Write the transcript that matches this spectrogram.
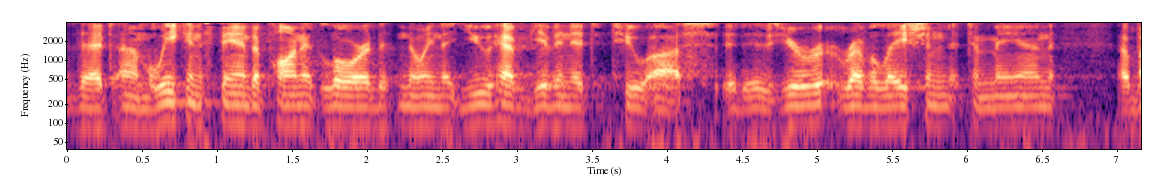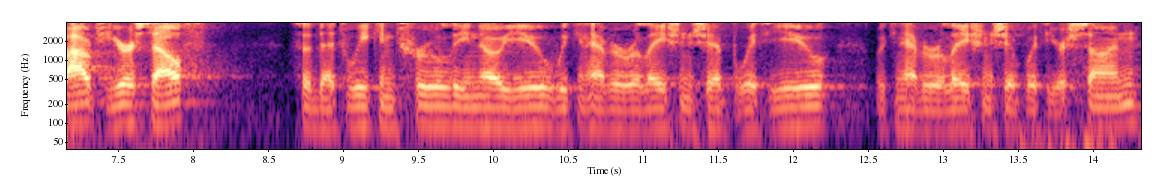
that um, we can stand upon it, Lord, knowing that you have given it to us. It is your revelation to man about yourself so that we can truly know you. We can have a relationship with you. We can have a relationship with your Son.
